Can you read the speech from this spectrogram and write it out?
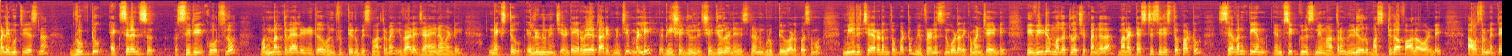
మళ్ళీ గుర్తు చేసిన గ్రూప్ టూ ఎక్సలెన్స్ సిరీ కోర్సులో వన్ మంత్ వ్యాలిడిటీతో వన్ ఫిఫ్టీ రూపీస్ మాత్రమే ఇవాళ జాయిన్ అవ్వండి. నెక్స్ట్ ఎల్లుండి నుంచి అంటే ఇరవయో తారీఖు నుంచి మళ్ళీ రీషెడ్యూల్ షెడ్యూల్ అనేది ఇస్తున్నాను గ్రూప్ టూ వాళ్ళ కోసము. మీరు చేరడంతో పాటు మీ ఫ్రెండ్స్ని కూడా రికమెండ్ చేయండి. ఈ వీడియో మొదట్లో చెప్పాను కదా మన టెస్ట్ సిరీస్తో పాటు సెవెన్ పిఎం ఎంసీక్యూస్ని మాత్రం వీడియోలు మస్ట్గా ఫాలో అవ్వండి. అవసరమైతే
